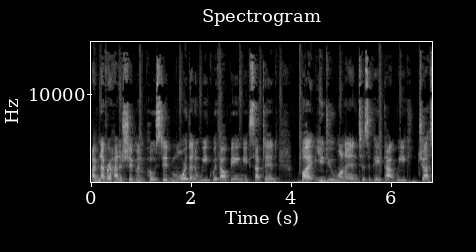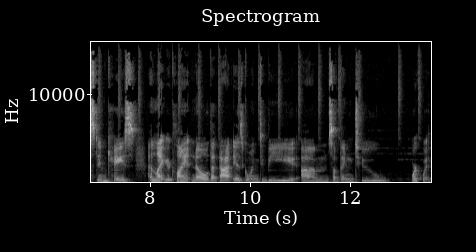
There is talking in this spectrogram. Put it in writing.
I've never had a shipment posted more than a week without being accepted, but you do want to anticipate that week just in case and let your client know that that is going to be um, something to work with.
